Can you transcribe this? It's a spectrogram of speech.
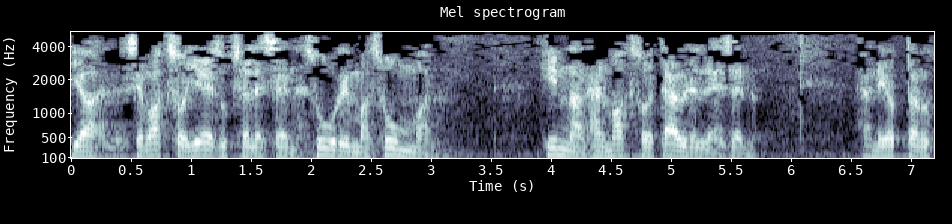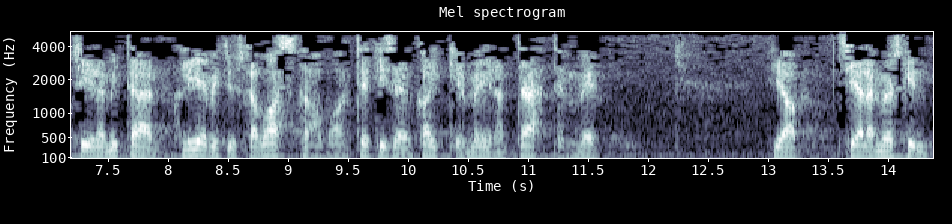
Ja se maksoi Jeesukselle sen suurimman summan, hinnan hän maksoi täydelleen sen hän ei ottanut siinä mitään lievitystä vastaan, vaan teki sen kaikkien meidän tähtemme. Ja siellä myöskin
